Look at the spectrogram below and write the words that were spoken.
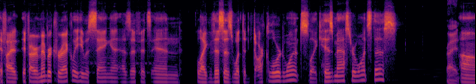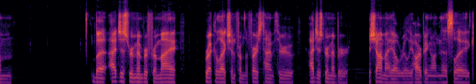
If I if I remember correctly, he was saying it as if it's in like this is what the Dark Lord wants, like his master wants this. Right. Um but I just remember from my recollection from the first time through I just remember Ishamael really harping on this. Like,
